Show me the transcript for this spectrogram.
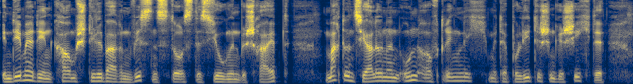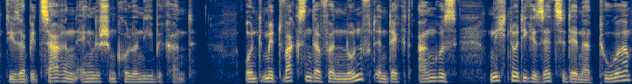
Indem er den kaum stillbaren Wissensdurst des Jungen beschreibt, macht uns Jalonen unaufdringlich mit der politischen Geschichte dieser bizarren englischen Kolonie bekannt. Und mit wachsender Vernunft entdeckt Angus nicht nur die Gesetze der Natur,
